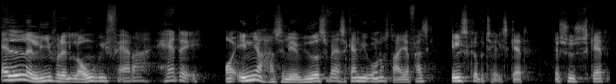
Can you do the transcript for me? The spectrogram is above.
Alle er lige for den lov, vi fatter hat af. Og inden jeg har harcelerer videre, så vil jeg så gerne lige understrege, at jeg faktisk elsker at betale skat. Jeg synes, skat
